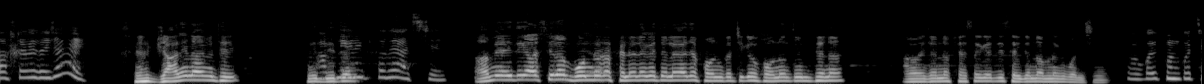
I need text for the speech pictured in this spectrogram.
দশ টাকা হয়ে যাবে? জানি না আমি ঠিক। এদিকে কোথায় আসছেন? আমি এইদিকে আসছিলাম বন্ধুরা ফেলে রেখে চলে গেছে ফোন করছি কেউ ফোনও তুলছে না। আমি ওই জন্য ফেসে গেছি সেই জন্য আপনাকে বলছি। ও কই ফোন করছে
